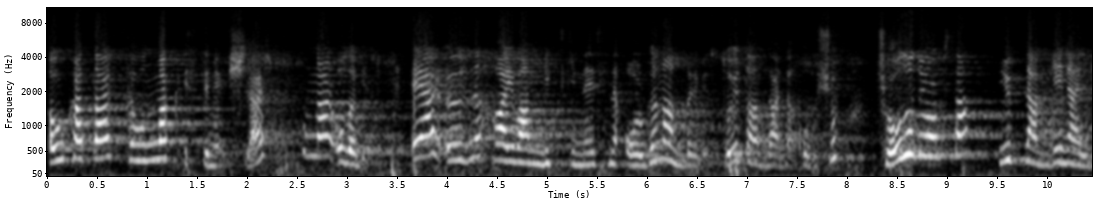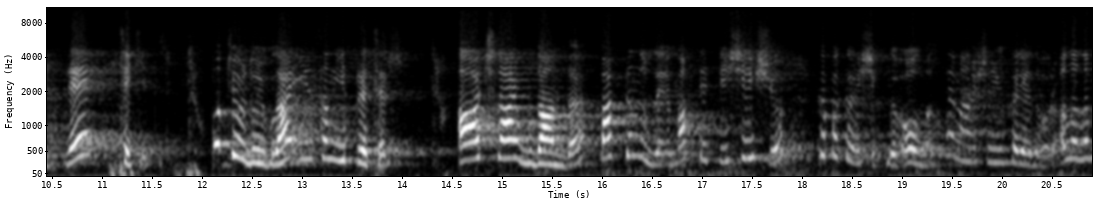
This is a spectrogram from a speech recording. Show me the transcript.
Avukatlar savunmak istememişler. Bunlar olabilir. Eğer özne hayvan, bitki, nesne, organ adları ve soyut adlardan oluşup çoğul oluyorsa yüklem genellikle tekildir. Bu tür duygular insanı yıpratır. Ağaçlar budandı. Baktığınız üzere bahsettiği şey şu, kafa karışıklığı olmasın. Hemen şunu yukarıya doğru alalım.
